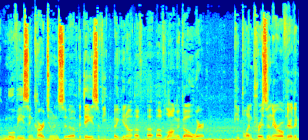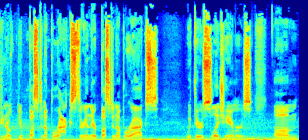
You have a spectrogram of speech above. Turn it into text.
movies and cartoons of the days of uh, you know of, of long ago where people in prison they're over there they're you know you're busting up rocks. They're in there busting up rocks with their sledgehammers. Um,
